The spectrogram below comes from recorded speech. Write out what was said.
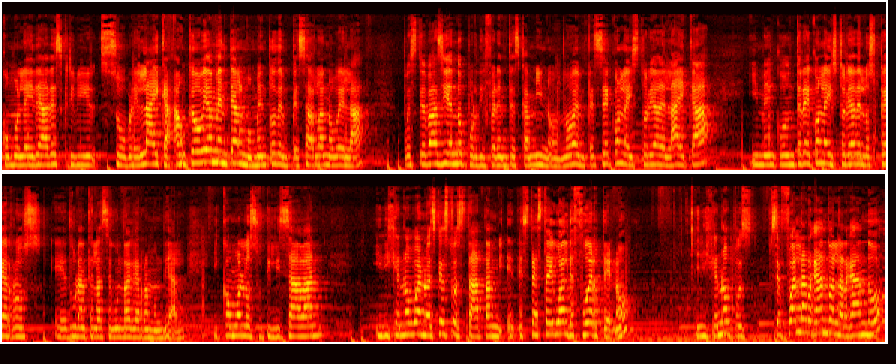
como la idea de escribir sobre Laika, aunque obviamente al momento de empezar la novela, pues te vas yendo por diferentes caminos, ¿no? Empecé con la historia de Laika y me encontré con la historia de los perros eh, durante la Segunda Guerra Mundial y cómo los utilizaban. Y dije, no, bueno, es que esto está, está, está igual de fuerte, ¿no? Y dije, no, pues se fue alargando, alargando.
